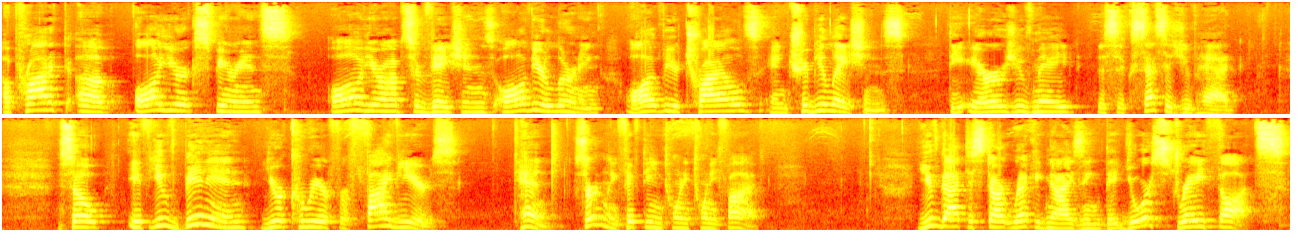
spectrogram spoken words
a product of all your experience, all of your observations, all of your learning, all of your trials and tribulations, the errors you've made, the successes you've had. So, if you've been in your career for five years, 10, certainly 15, 20, 25, you've got to start recognizing that your stray thoughts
